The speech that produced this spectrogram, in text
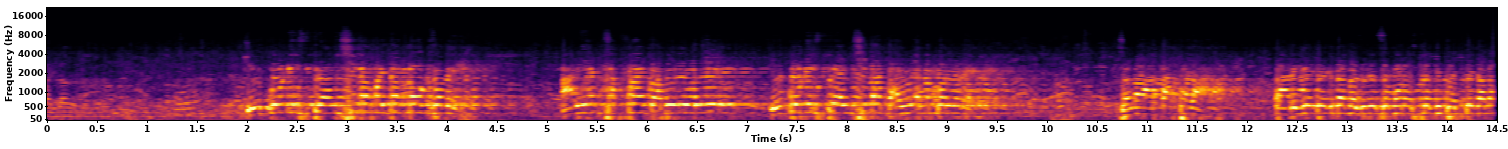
पडला होता एकोणीस त्र्याऐंशी ला मैदान लॉक झाले आर्यन सप्पा दाबोलेवाले एकोणीस त्र्याऐंशी ला दहाव्या नंबरवर आहे चला आता पळा टार्गेट एकदा नजरेसमोर असलं की प्रत्येकाला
